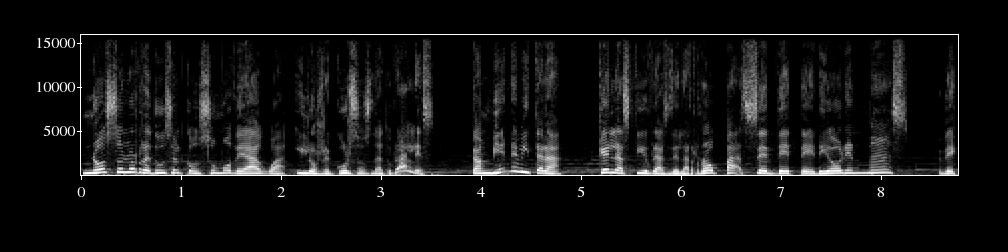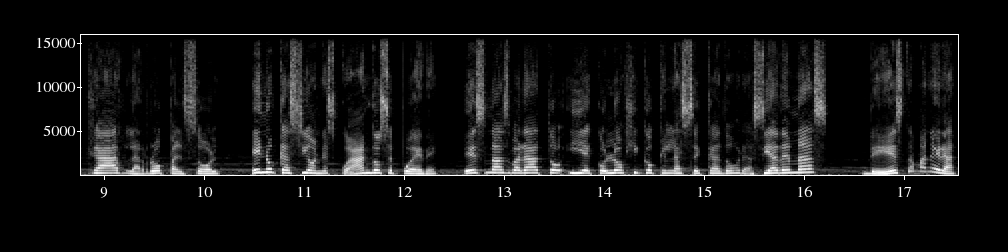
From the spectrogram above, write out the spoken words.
no solo reduce el consumo de agua y los recursos naturales, también evitará que las fibras de la ropa se deterioren más. Dejar la ropa al sol, en ocasiones, cuando se puede, es más barato y ecológico que las secadoras y además, de esta manera,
